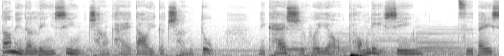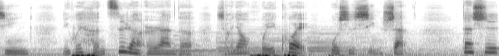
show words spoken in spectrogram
当你的灵性敞开到一个程度，你开始会有同理心、慈悲心，你会很自然而然的想要回馈或是行善。但是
